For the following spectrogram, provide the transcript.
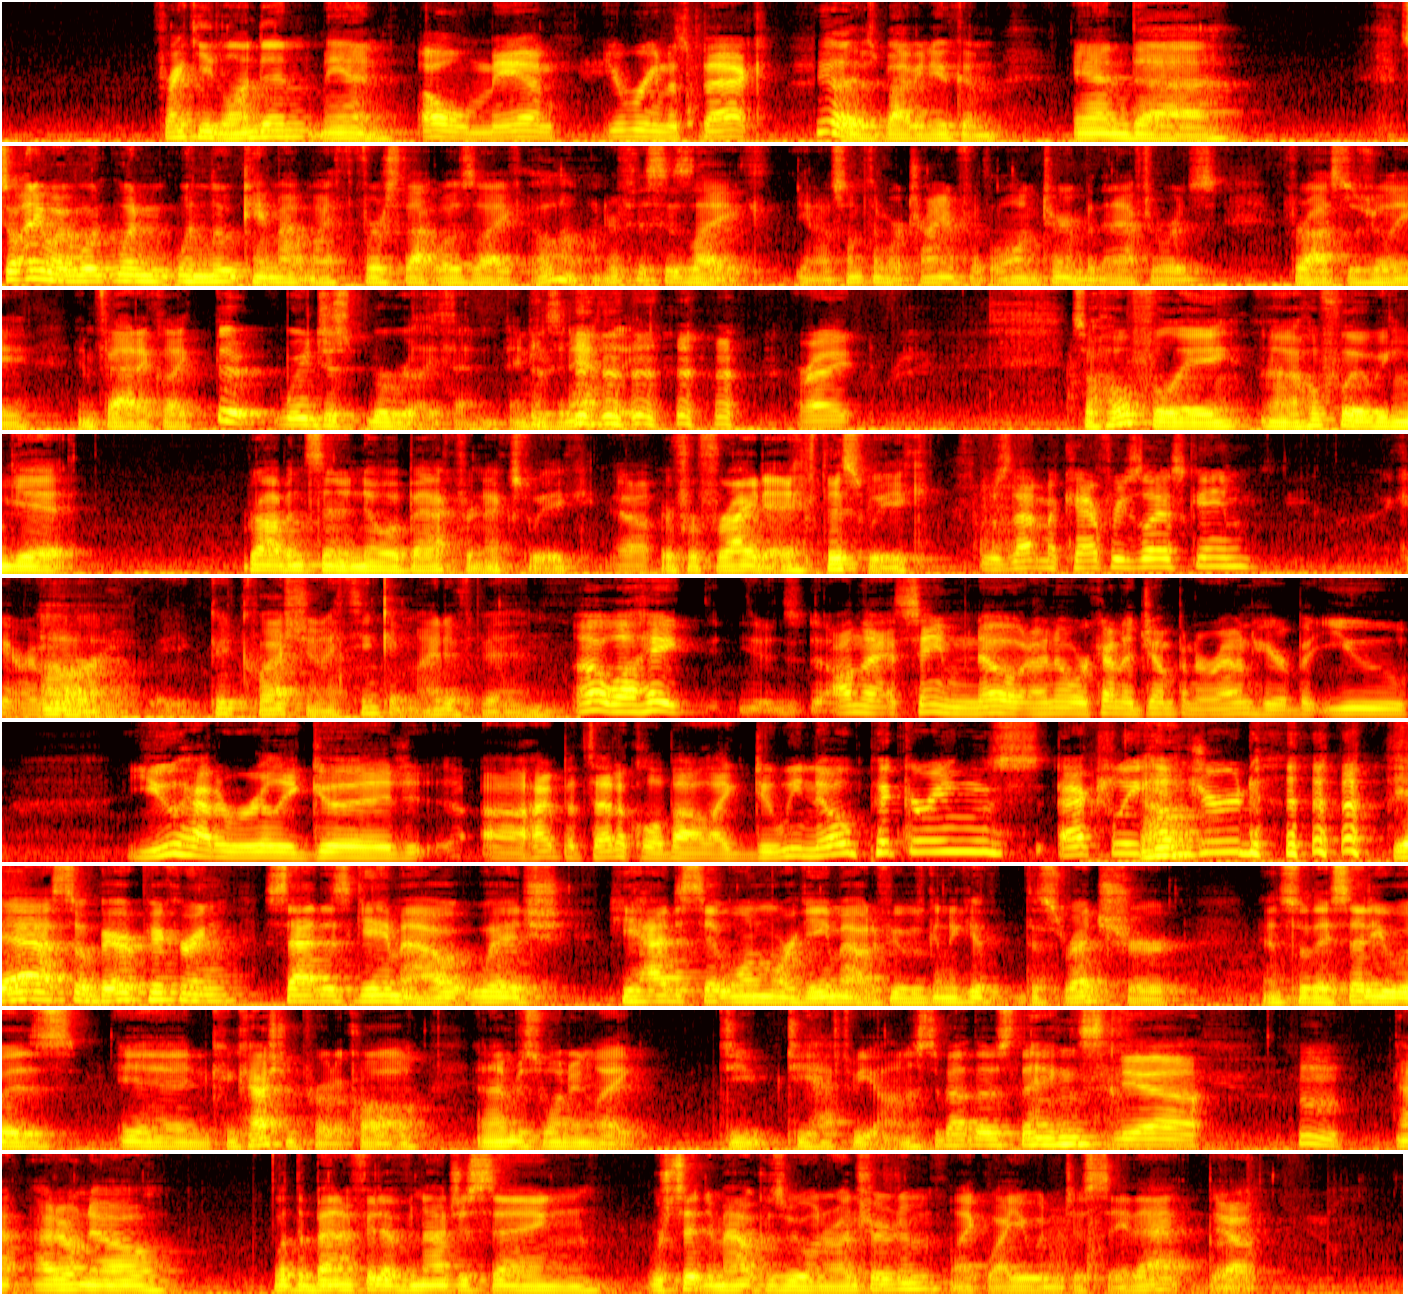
Frankie London, man, Oh, man. You're bringing us back. Like it was Bobby Newcomb. And uh, so anyway, when, when when Luke came out, my first thought was like, oh, I wonder if this is like you know something we're trying for the long term. But then afterwards, Frost was really emphatic, like we just we're really thin, and he's an athlete. Right. So hopefully, uh, hopefully we can get Robinson and Noa back for next week. Yeah. Or for Friday this week. Was that McCaffrey's last game? I can't remember. Oh, good question. I think it might have been. Oh well, hey, on that same note, I know we're kind of jumping around here, but you you had a really good uh, hypothetical about like, do we know Pickering's actually Oh. injured? Yeah, so Barrett Pickering sat this game out, which he had to sit one more game out if he was going to get this red shirt. And so they said he was in concussion protocol. And I'm just wondering, like, do you, do you have to be honest about those things? yeah, I, I don't know what the benefit of not just saying we're sitting him out because we want to redshirt him. Like, why you wouldn't just say that? But yeah.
